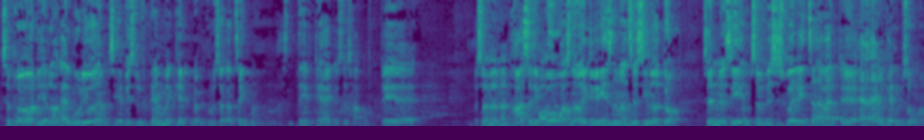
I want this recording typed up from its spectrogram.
så prøver de at lokke alt muligt ud af ham og siger, hvis du skulle have mig kendt, hvem kunne du så godt tænke mig? Og sådan, det, det har jeg ikke lyst til at svare på. Det, øh, og så, ved man, presser de på og sådan noget, ikke? De vil hele tiden mm. til at sige noget dumt. Så enden vil jeg sige, jamen, så hvis jeg skulle have det så havde jeg valgt øh, alle, alle kendte personer.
